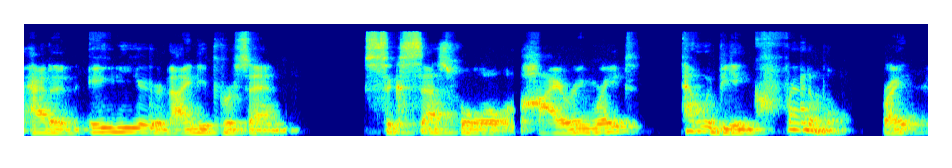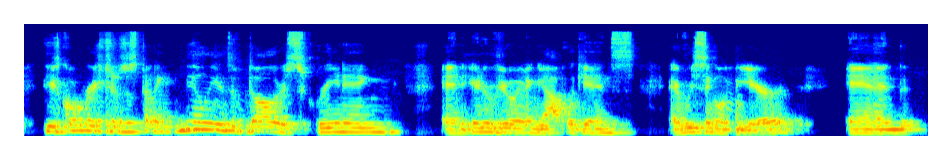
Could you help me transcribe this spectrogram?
had an 80 or 90% successful hiring rate, that would be incredible, right? These corporations are spending millions of dollars screening and interviewing applicants every single year. And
